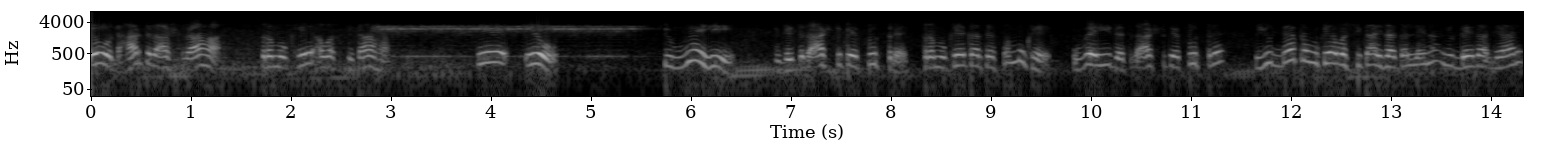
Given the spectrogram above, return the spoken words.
एव धार्त राष्ट्र प्रमुखे अवस्थिता। ते एव कि वे ही धृतराष्ट्र के पुत्र प्रमुखे करते सम्मुखे वे ही धृतराष्ट्र के पुत्र युद्ध प्रमुखे अवस्थिता ऐसा कर लेना युद्ध का अध्याय।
